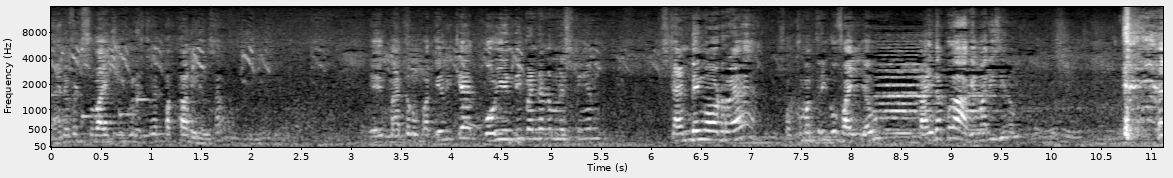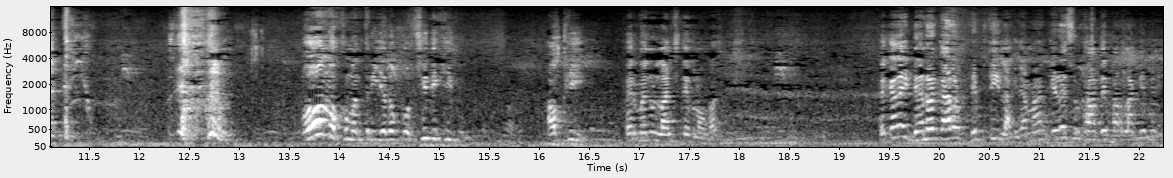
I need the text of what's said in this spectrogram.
ਬੈਨੀਫਿਟ ਸੁਬਾਈ ਚੀਫ ਮਿਨਿਸਟਰ ਨੇ ਪੱਕਾ ਨਹੀਂ ਹਿਲਦਾ ਇਹ ਮੈਂ ਤੁਹਾਨੂੰ ਪੱਕੇ ਵੀ ਕਿਹਾ ਕੋਈ ਇੰਡੀਪੈਂਡੈਂਟ ਮਿਨਿਸਟਰੀਆਂ ਨਹੀਂ ਸਟੈਂਡਿੰਗ ਆਰਡਰ ਹੈ ਮੁੱਖ ਮੰਤਰੀ ਕੋ ਫਾਈਲ ਜਾਊ ਤਾਂ ਹੀ ਤਾਂ ਭਗਾ ਕੇ ਮਾਰੀ ਸੀ ਨਾ ਉਹ ਮੁੱਖ ਮੰਤਰੀ ਜਦੋਂ ਕੁਰਸੀ ਦਿਖੀ ਔਖੀ ਫਿਰ ਮੈਨੂੰ ਲੰਚ ਤੇ ਬੁਲਾਉਂਦਾ ਸੀ ਫਿਰ ਕਹਿੰਦਾ ਡਿਨਰ ਕਰ ਡਿਪਟੀ ਲੱਗ ਜਾ ਮੈਂ ਕਿਹਾ, ਕਿਹੜੇ ਸੁਖਾਂ ਦੇ ਪਰ ਲੱਗੇ ਮੇਰੇ।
